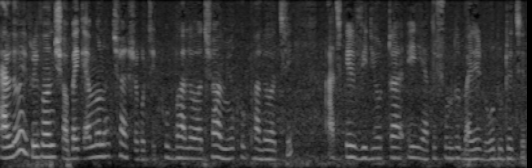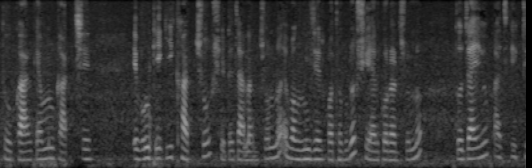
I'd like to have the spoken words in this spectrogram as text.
হ্যালো এভরিওয়ান সবাই কেমন আছো? আশা করছি খুব ভালো আছো। আমিও খুব ভালো আছি। আজকের ভিডিওটা এই এত সুন্দর বাইরে রোদ উঠেছে, তো কার কেমন কাটছে এবং কে কী খাচ্ছ সেটা জানার জন্য এবং নিজের কথাগুলো শেয়ার করার জন্য। তো যাই হোক, আজকে একটি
